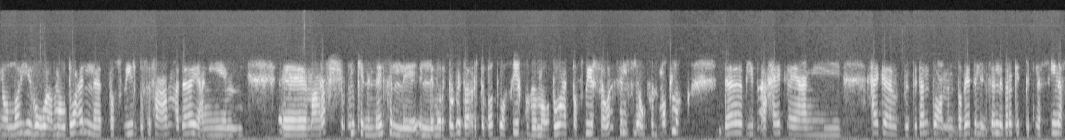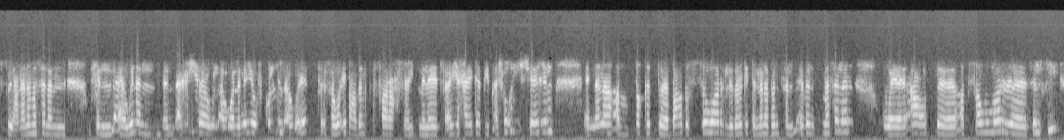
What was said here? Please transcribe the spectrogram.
والله هو موضوع التصوير بصفة عامة ده يعني آه معرفش ممكن الناس اللي اللي مرتبطة ارتباط وثيق بموضوع التصوير سواء سيلفي أو في المطلق ده بيبقى حاجة يعني حاجة بتنبع من طبيعة الإنسان لدرجة بتنسيه نفسه. يعني أنا مثلا في الآونة الأخيرة والأولانية وفي كل الأوقات سواء اتعزمت في فرح في عيد ميلاد في أي حاجة بيبقى شغلي الشاغل إن أنا ألتقط بعض الصور لدرجة إن أنا بنسى ال event مثلا وأقعد أتصور سيلفي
